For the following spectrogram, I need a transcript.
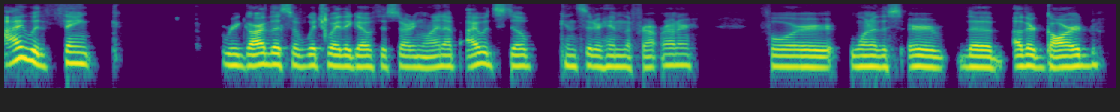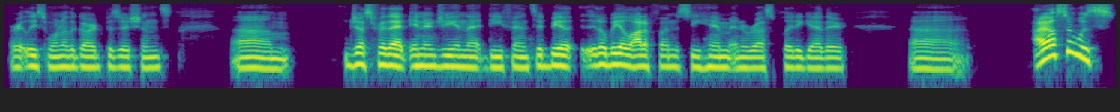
I would think, regardless of which way they go with the starting lineup, I would still consider him the front runner for one of the or the other guard, or at least one of the guard positions. Um, just for that energy and that defense, it'd be a, it'll be a lot of fun to see him and Russ play together. Uh, I also was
